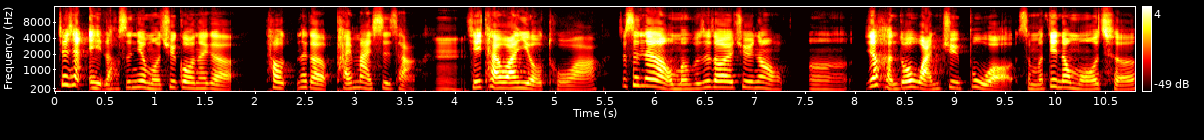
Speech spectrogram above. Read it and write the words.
就像，哎、欸，老师，你有没有去过那个套那个拍卖市场？嗯，其实台湾有托啊，就是那种我们不是都会去那种，嗯，有很多玩具部哦、喔，什么电动摩托车，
